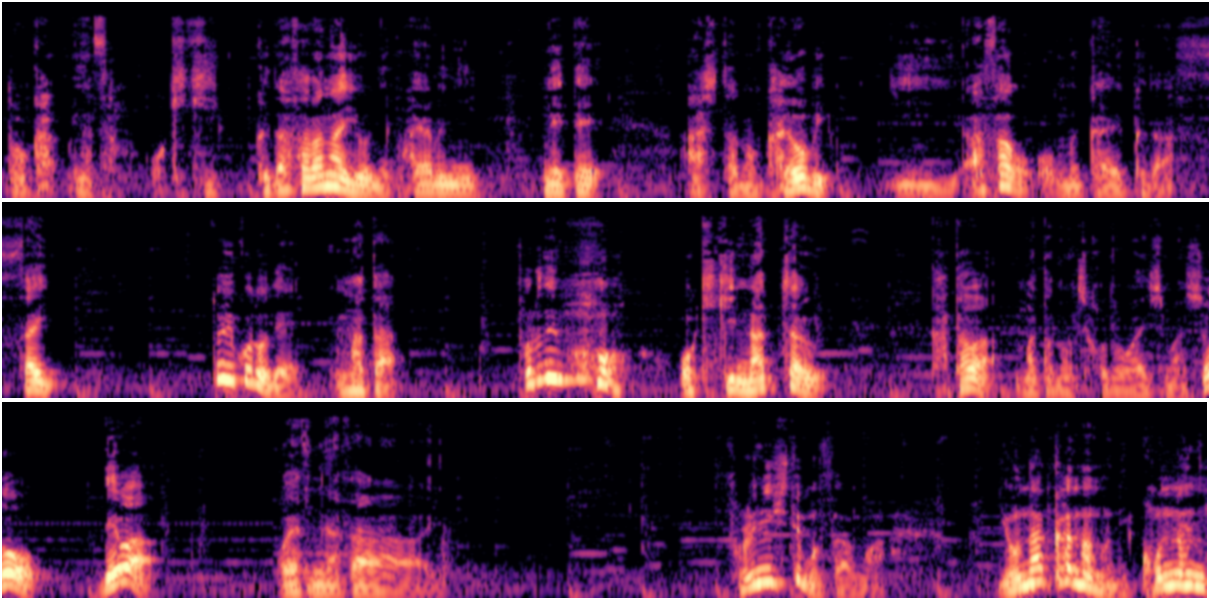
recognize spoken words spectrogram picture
どうか皆さんお聞きくださらないように早めに寝て明日の火曜日いい朝をお迎えください。ということでまたそれでもお聞きになっちゃう方はまた後ほどお会いしましょう。ではおやすみなさい。それにしてもさ、まあ、夜中なのにこんなに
